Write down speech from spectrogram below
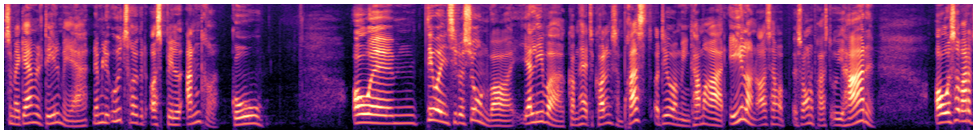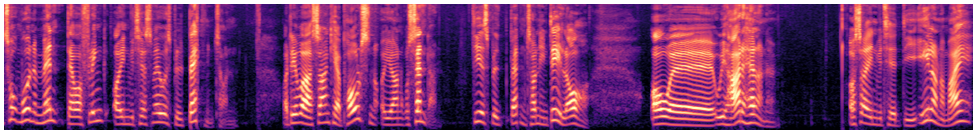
som jeg gerne vil dele med jer, nemlig udtrykket at spille andre gode. Og øh, det var en situation, hvor jeg lige var kommet her til Kolding som præst, og det var min kammerat Elon, også han var sovnepræst ude i Harde. Og så var der to modne mænd, der var flink og inviterede os med ud at spille badminton. Og det var Søren Kjær Poulsen og Jørgen Rosander. De har spillet badminton i en del år, og øh, ude i Hardehallerne. Og så inviterede de Elon og mig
